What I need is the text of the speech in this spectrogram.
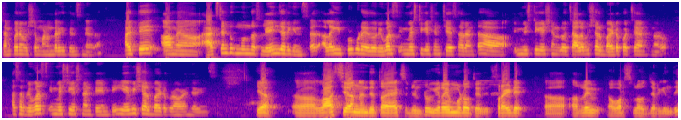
చనిపోయిన విషయం మనందరికీ తెలిసిందే కదా. అయితే ఆమె యాక్సిడెంట్కు ముందు అసలు ఏం జరిగింది సార్ అలాగే ఇప్పుడు కూడా ఏదో రివర్స్ ఇన్వెస్టిగేషన్ చేశారంట. ఆ ఇన్వెస్టిగేషన్లో చాలా విషయాలు బయటకు వచ్చాయంటున్నారు అసలు రివర్స్ ఇన్వెస్టిగేషన్ అంటే ఏంటి? ఏ విషయాలు బయటకు రావడం జరిగింది sir yeah Lasya Nanditha accident ఇరవై మూడవ తేదీ ఫ్రైడే అర్లీ అవర్స్లో జరిగింది.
